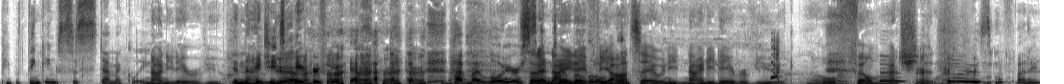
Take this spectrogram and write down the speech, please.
people thinking systemically. Ninety day review. in 90 day review. have my lawyer Instead of send him ninety a day little fiance, we need ninety day review. We'll film that shit. Oh, it's so funny.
